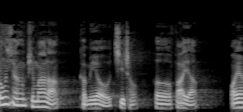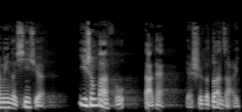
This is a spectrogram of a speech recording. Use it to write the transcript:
东乡平八郎可没有继承和发扬王阳明的心学，一生半福大概也是个段子而已。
